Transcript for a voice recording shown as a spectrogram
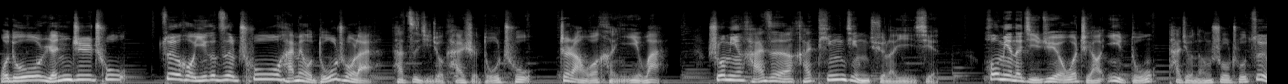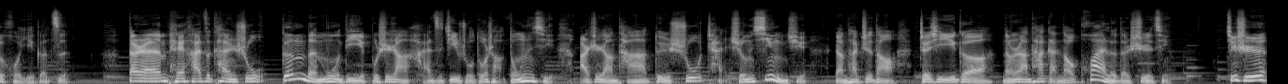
我读“人之初”，最后一个字“初”还没有读出来，他自己就开始读“初”，这让我很意外，说明孩子还听进去了一些。后面的几句，我只要一读，他就能说出最后一个字。当然，陪孩子看书根本目的不是让孩子记住多少东西，而是让他对书产生兴趣，让他知道这是一个能让他感到快乐的事情。其实，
